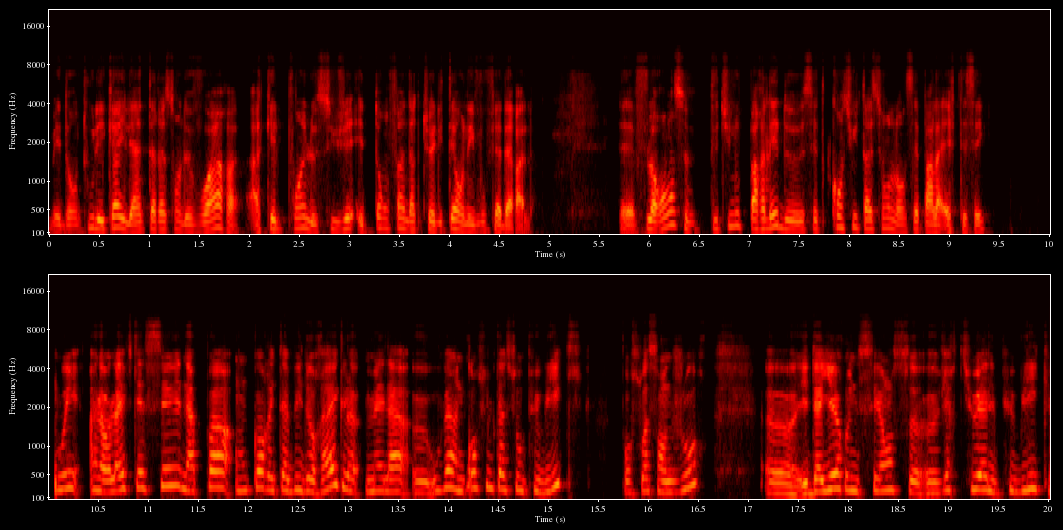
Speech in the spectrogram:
mais dans tous les cas, il est intéressant de voir à quel point le sujet est enfin d'actualité au niveau fédéral. Florence, peux-tu nous parler de cette consultation lancée par la FTC oui, alors la FTC n'a pas encore établi de règles, mais elle a euh, ouvert une consultation publique pour 60 jours. Euh, et d'ailleurs, une séance euh, virtuelle publique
